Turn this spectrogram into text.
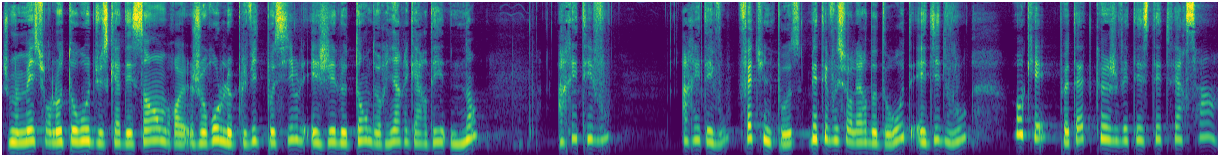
je me mets sur l'autoroute jusqu'à décembre, je roule le plus vite possible et j'ai le temps de rien regarder. Non, arrêtez-vous, arrêtez-vous, faites une pause, mettez-vous sur l'air d'autoroute et dites-vous ok, peut-être que je vais tester de faire ça.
